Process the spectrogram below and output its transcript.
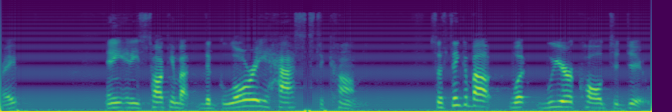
right? And, he, and he's talking about the glory has to come. So think about what we are called to do.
